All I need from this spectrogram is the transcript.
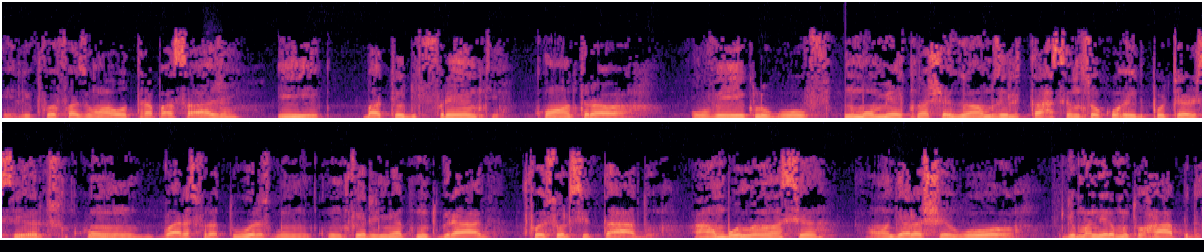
ele foi fazer uma ultrapassagem e bateu de frente contra o veículo Golf. No momento que nós chegamos, ele estava sendo socorrido por terceiros, com várias fraturas, com, com um ferimento muito grave. Foi solicitado a ambulância, onde ela chegou de maneira muito rápida,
